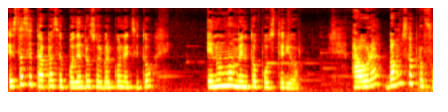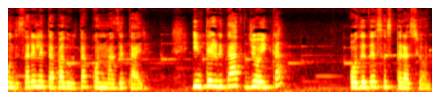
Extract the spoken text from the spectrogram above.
estas etapas se pueden resolver con éxito en un momento posterior. Ahora vamos a profundizar en la etapa adulta con más detalle. Integridad yoica o de desesperación.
